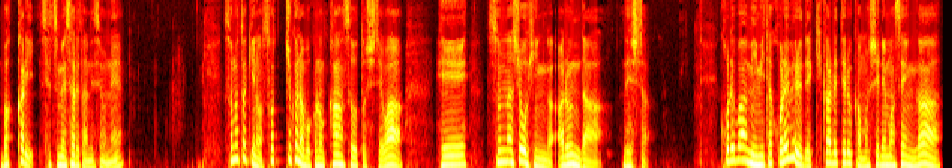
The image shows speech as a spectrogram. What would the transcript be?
ばっかり説明されたんですよね。その時の率直な僕の感想としては、へえ、そんな商品があるんだ、でした。これは耳たこレベルで聞かれてるかもしれませんが、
